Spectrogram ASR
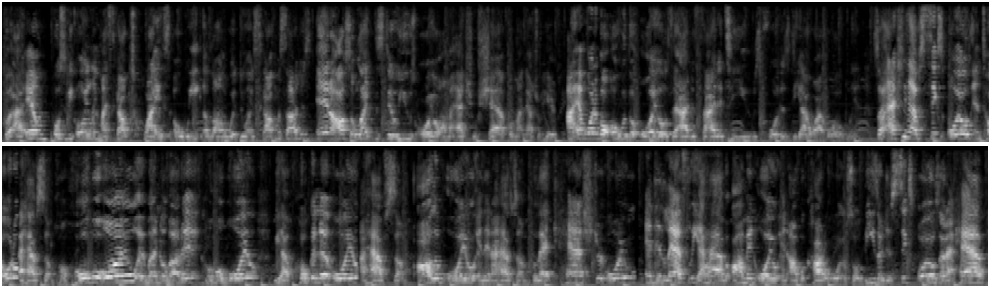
But i am supposed to be oiling my scalp twice a week along with doing scalp massages. And i also like to still use oil on my actual shaft or my natural hair. I am going to go over the oils that i decided to use for this diy oil blend. So i actually have six oils in total. I have some jojoba oil. Everybody know about it? Jojoba oil. We have coconut oil. I have some olive oil. And then i have some black castor oil. And then lastly i have almond oil and avocado oil. So these are just six oils that I have.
